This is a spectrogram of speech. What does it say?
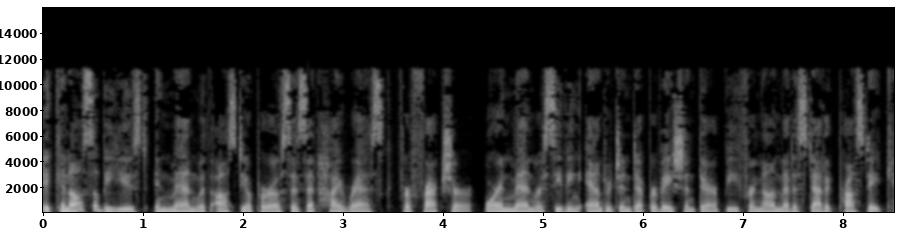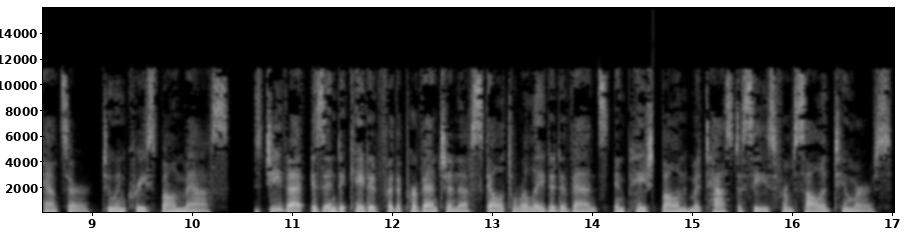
It can also be used in men with osteoporosis at high risk for fracture or in men receiving androgen deprivation therapy for non-metastatic prostate cancer to increase bone mass. Xgeva is indicated for the prevention of skeletal-related events in patient bone metastases from solid tumors.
